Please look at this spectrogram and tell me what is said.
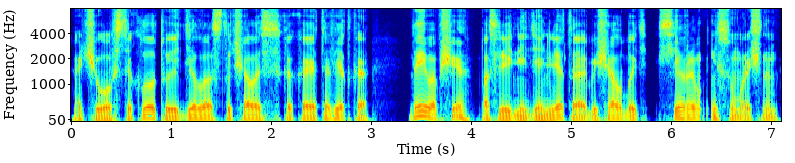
отчего в стекло то и дело стучалась какая-то ветка, да и вообще последний день лета обещал быть серым и сумрачным,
